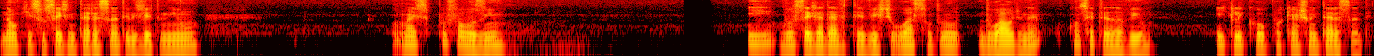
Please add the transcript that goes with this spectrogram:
Não que isso seja interessante de jeito nenhum, mas por favorzinho. E você já deve ter visto o assunto do áudio, né? Com certeza viu e clicou porque achou interessante.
